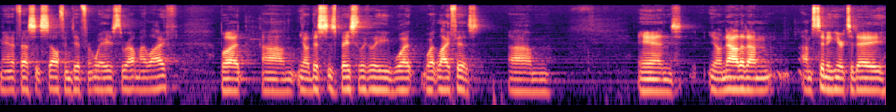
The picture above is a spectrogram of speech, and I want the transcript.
manifest itself in different ways throughout my life. But, um, you know, this is basically what, what life is. Um, and, you know, now that I'm I'm sitting here today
